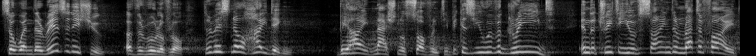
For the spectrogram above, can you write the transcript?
So when there is an issue of the rule of law, there is no hiding behind national sovereignty because you have agreed in the treaty you have signed and ratified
